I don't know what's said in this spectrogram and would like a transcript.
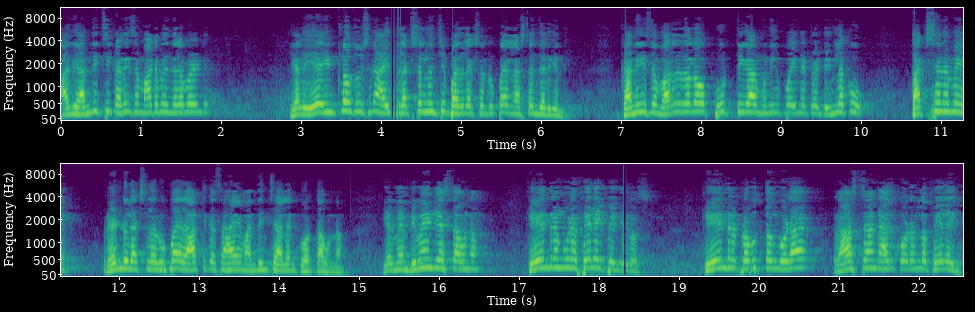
అది అందించి కనీసం మాట మీద నిలబడండి. ఇలా ఏ ఇంట్లో చూసినా ఐదు లక్షల నుంచి పది లక్షల రూపాయల నష్టం జరిగింది. కనీసం వరదలో పూర్తిగా మునిగిపోయినటువంటి ఇండ్లకు తక్షణమే రెండు లక్షల రూపాయల ఆర్థిక సహాయం అందించాలని కోరుతా ఉన్నాం. ఇక మేము డిమాండ్ చేస్తూ ఉన్నాం. కేంద్రం కూడా ఫెయిల్ అయిపోయింది ఈరోజు కేంద్ర ప్రభుత్వం కూడా రాష్ట్రాన్ని ఆదుకోవడంలో ఫెయిల్ అయింది.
